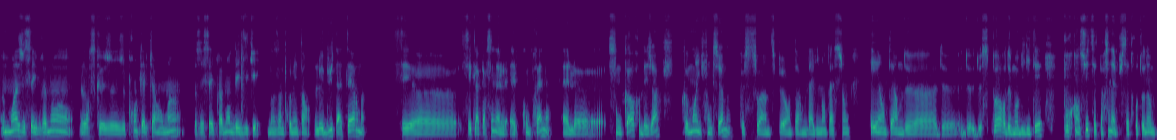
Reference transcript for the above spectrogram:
Moi, j'essaye vraiment, lorsque je, je prends quelqu'un en main, j'essaye vraiment d'éduquer dans un premier temps. Le but à terme, c'est euh, que la personne, elle, elle comprenne elle, euh, son corps déjà, comment il fonctionne, que ce soit un petit peu en termes d'alimentation et en termes de, euh, de, de, de, sport, de mobilité, pour qu'ensuite cette personne puisse être autonome.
